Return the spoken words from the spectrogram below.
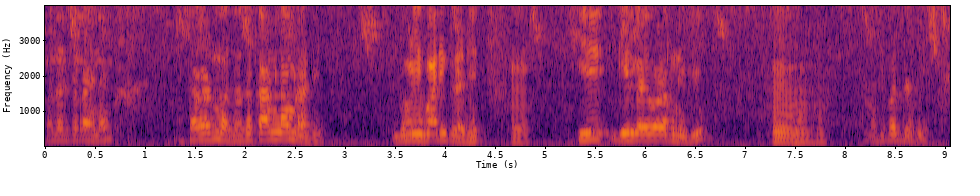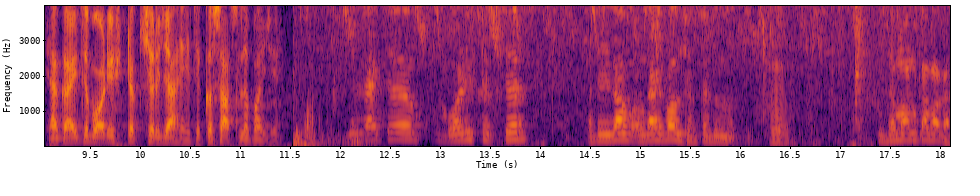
कलरचं काय नाही. सगळ्यात महत्वाचं कान लांब राहते. डोळे बारीक राहतात ही गिर गाय ओळखण्याची माझी पद्धत आहे. ह्या गायचं बॉडी स्ट्रक्चर जे आहे ते कसं असलं पाहिजे? गिर गायचं बॉडी स्ट्रक्चर आता ही गाव गाय पाहू शकता तुम्ही. जमान का बघा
